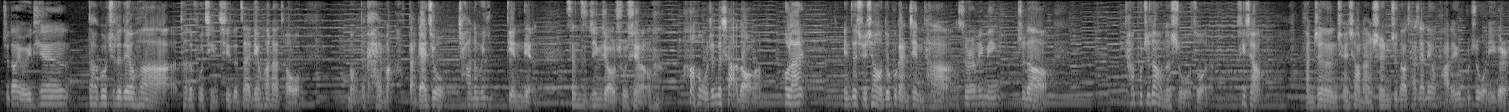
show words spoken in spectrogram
直到有一天打过去的电话，他的父亲气得在电话那头猛地开骂，大概就差那么一点点，三字经就要出现了，哈哈，我真的吓到了。后来。连在学校我都不敢见他，虽然明明知道他不知道那是我做的，心想，反正全校男生知道他家电话的又不止我一个人，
